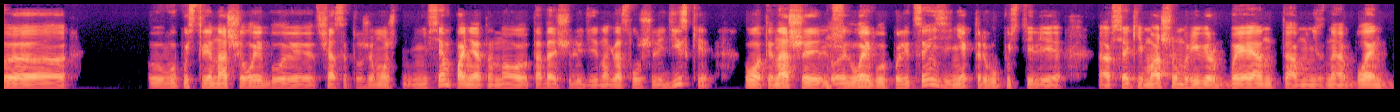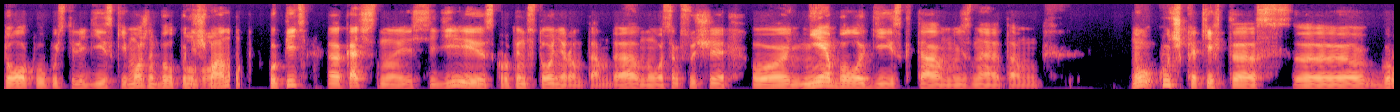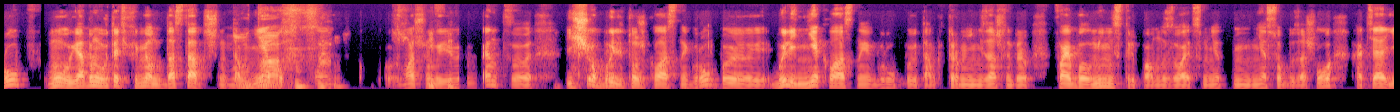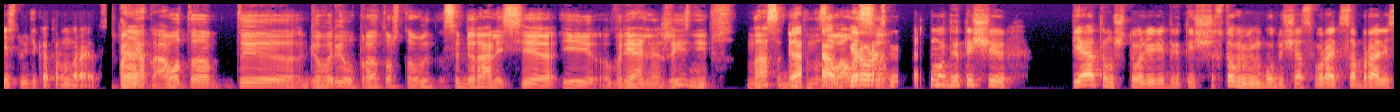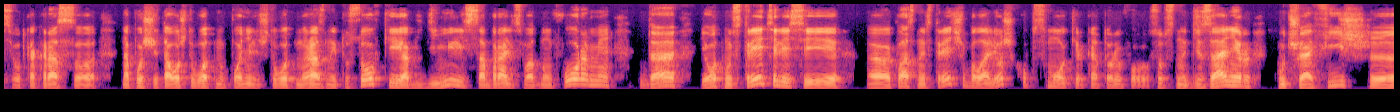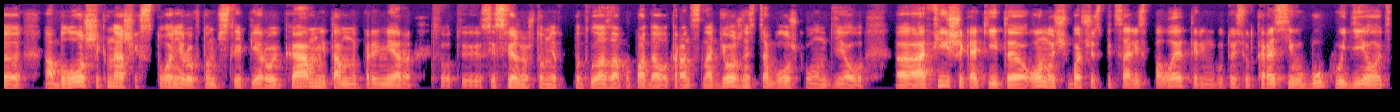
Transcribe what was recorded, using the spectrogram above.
выпустили наши лейблы, сейчас это уже, может, не всем понятно, но тогда еще люди иногда слушали диски, вот, и наши лейблы по лицензии, некоторые выпустили а, всякие Mushroom River Band, там, не знаю, Blind Dog выпустили диски, и можно было по Ого. дешману купить а, качественный CD с крутым стонером, там, да, ну, во всяком случае, не было диск, там, не знаю, там, ну, куча каких-то э, групп. Ну, я думаю, вот этих имен достаточно. Там ну, не да. было. Машин Бенд. Еще были тоже классные группы. Были не классные группы, там, которые мне не зашли. Например, Fireball Ministry, по-моему, называется. Мне не особо зашло. Хотя есть люди, которым нравится. Понятно. А вот э, ты говорил про то, что вы собирались э, и в реальной жизни. У нас да, это называлось... Первый раз, мы в 2000 пятом, что ли, или 2006, не буду сейчас врать, собрались вот как раз э, на почве того, что вот мы поняли, что вот мы разные тусовки, объединились, собрались в одном форуме, да, и вот мы встретились, и классная встреча была. Леша Хупсмокер, который, собственно, дизайнер, куча афиш, э, обложек наших стонеров, в том числе первые камни там, например. Вот из свежего, что мне под глаза попадало, транснадежность обложку он делал, э, афиши какие-то. Он очень большой специалист по леттерингу, то есть вот красиво буквы делать.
